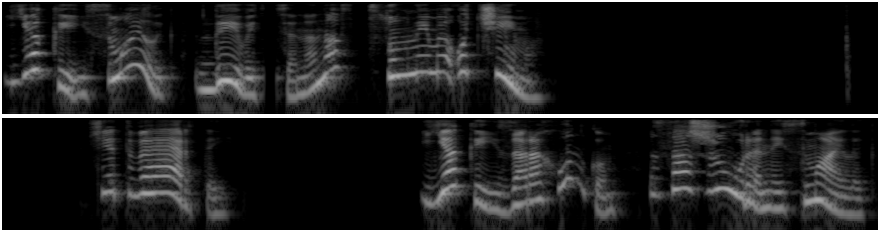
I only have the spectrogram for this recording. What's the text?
Який смайлик дивиться на нас сумними очима? Четвертий. Який за рахунком зажурений смайлик?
